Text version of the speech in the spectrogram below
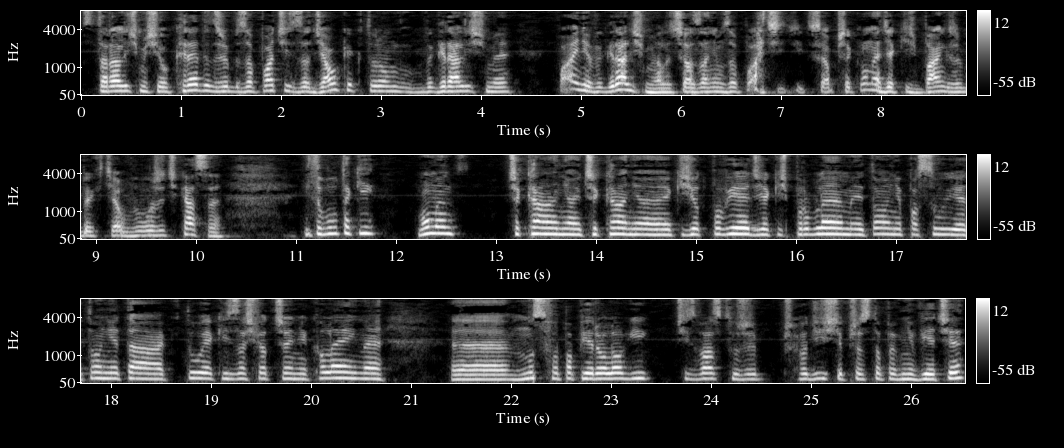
staraliśmy się o kredyt, żeby zapłacić za działkę, którą wygraliśmy. Fajnie, wygraliśmy, ale trzeba za nią zapłacić i trzeba przekonać jakiś bank, żeby chciał wyłożyć kasę. I to był taki moment czekania i czekania, jakieś odpowiedzi, jakieś problemy, to nie pasuje, to nie tak, tu jakieś zaświadczenie, kolejne, e, mnóstwo papierologii. Ci z Was, którzy przechodziliście przez to pewnie wiecie.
